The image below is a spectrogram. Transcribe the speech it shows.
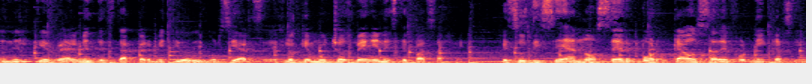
en el que realmente está permitido divorciarse. Es lo que muchos ven en este pasaje. Jesús dice a no ser por causa de fornicación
